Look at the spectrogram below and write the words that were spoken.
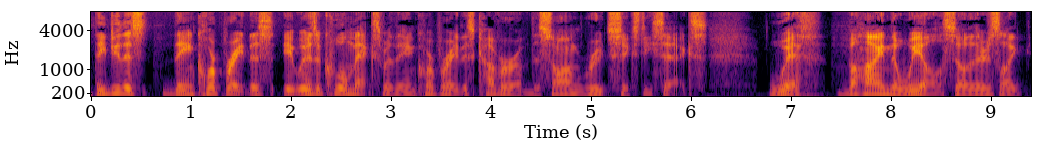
they do this they incorporate this it was a cool mix where they incorporate this cover of the song route 66 with behind the wheel so there's like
